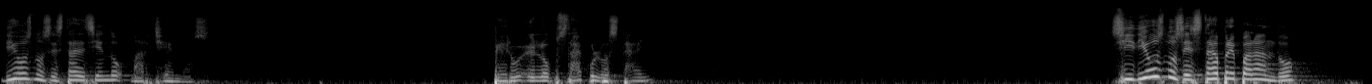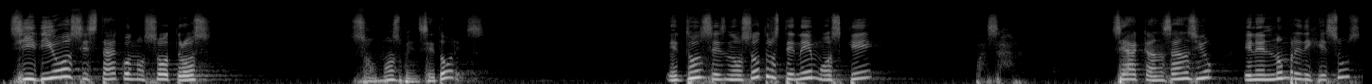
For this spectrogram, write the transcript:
Dios nos está diciendo, marchemos. Pero el obstáculo está ahí. Si Dios nos está preparando, si Dios está con nosotros, somos vencedores. Entonces nosotros tenemos que pasar, sea cansancio, en el nombre de Jesús,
